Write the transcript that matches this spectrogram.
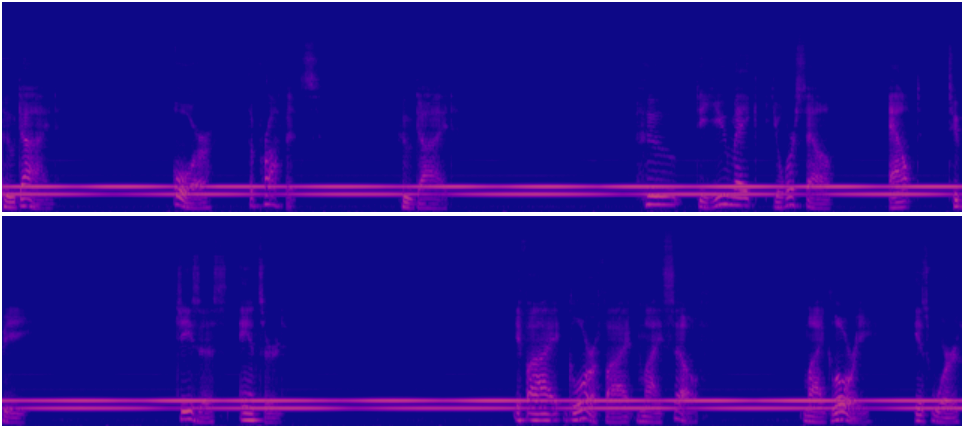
who died? Or the prophets who died? Who do you make yourself out to be? Jesus answered, If I glorify myself, my glory is worth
